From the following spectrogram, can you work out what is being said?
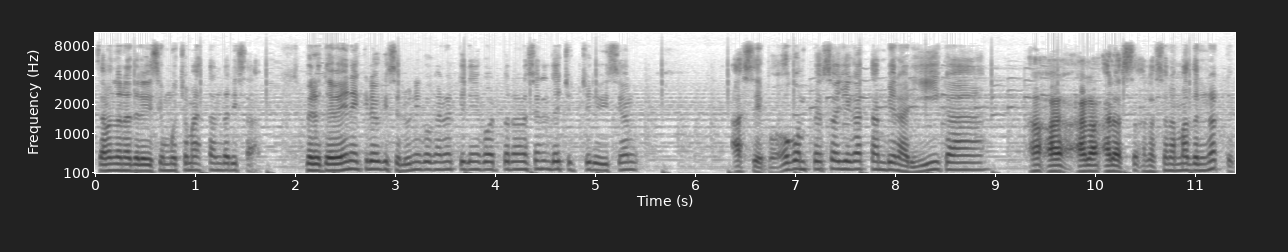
se una televisión mucho más estandarizada. Pero TVN creo que es el único canal que tiene cobertura nacional. De hecho, Televisión hace poco empezó a llegar también a Arica, a, a- a la- a las, a las zonas más del norte.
